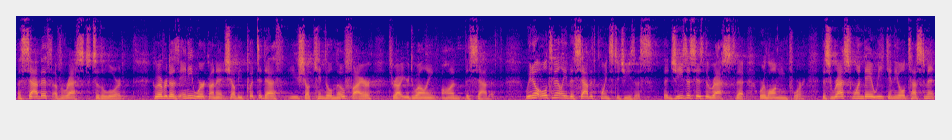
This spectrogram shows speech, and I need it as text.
a Sabbath of rest to the Lord. Whoever does any work on it shall be put to death. You shall kindle no fire throughout your dwelling on the Sabbath. We know ultimately the Sabbath points to Jesus, that Jesus is the rest that we're longing for. This rest one day a week in the Old Testament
